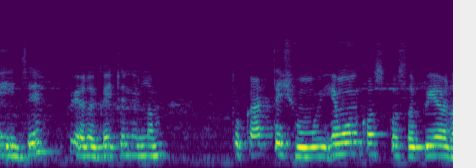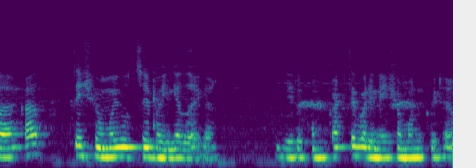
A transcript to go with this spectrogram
এই যে পেয়ারা কেটে নিলাম। তো কাটতে সময়, এমন কসকসা পেয়ারা কাটতে সময় হচ্ছে ভাঙ্গা জায়গা। যেরকম কাটতে পারি না সমান কইটা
